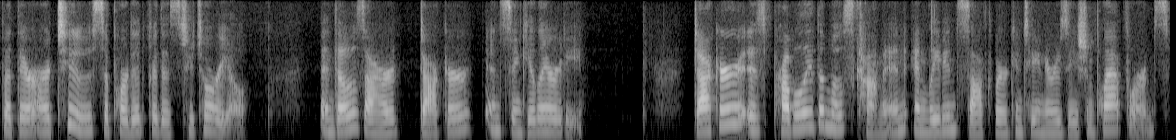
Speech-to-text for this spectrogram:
but there are two supported for this tutorial, and those are Docker and Singularity. Docker is probably the most common and leading software containerization platforms,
